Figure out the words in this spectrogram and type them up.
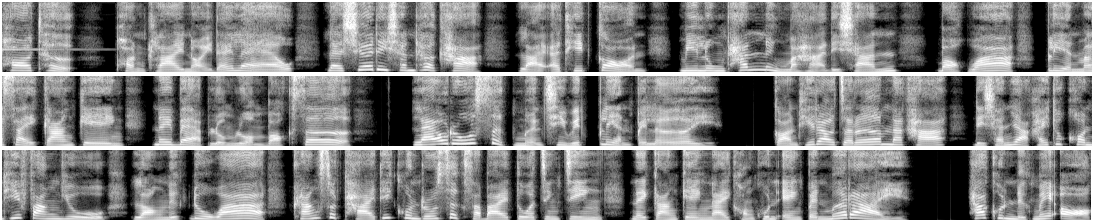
พอเถอะ ผ่อนคลายหน่อยได้แล้ว และเชื่อดิฉันเถอะค่ะ หลายอาทิตย์ก่อน มีลุงท่านหนึ่งมาหาดิฉัน บอกว่าเปลี่ยนมาใส่กางเกง ในแบบหลวมๆบ็อกเซอร์ แล้วรู้สึกเหมือนชีวิตเปลี่ยนไปเลยก่อนที่เราจะเริ่มนะคะ ดิฉันอยากให้ทุกคนที่ฟังอยู่ ลองนึกดูว่า ครั้งสุดท้ายที่คุณรู้สึกสบายตัวจริง ๆ ในกางเกงในของคุณเองเป็นเมื่อไหร่ ถ้าคุณนึกไม่ออก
